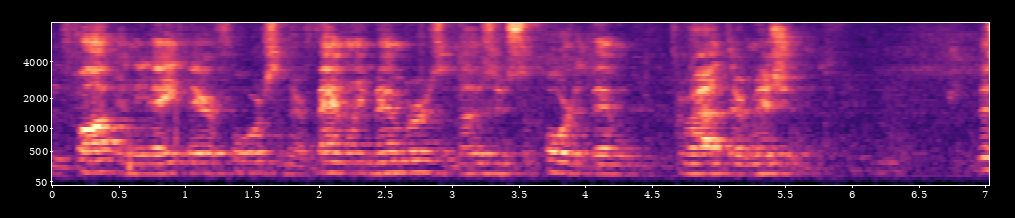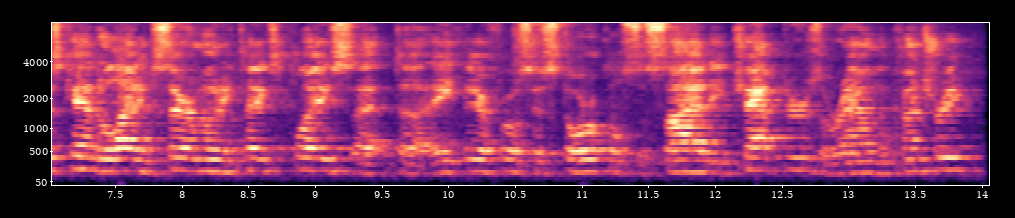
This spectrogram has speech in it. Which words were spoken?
who fought in the 8th Air Force and their family members and those who supported them throughout their mission. This candle lighting ceremony takes place at uh, 8th Air Force Historical Society chapters around the country.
